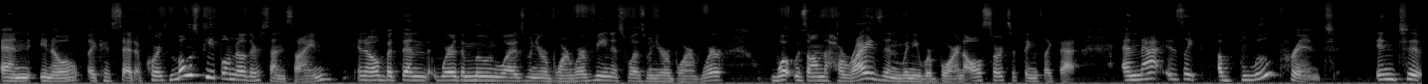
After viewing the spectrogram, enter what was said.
And, you know, like I said, of course, most people know their sun sign, you know, but then where the moon was when you were born, where Venus was when you were born, where what was on the horizon when you were born, all sorts of things like that. And that is like a blueprint into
